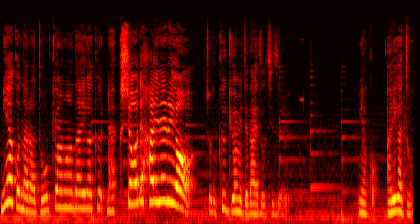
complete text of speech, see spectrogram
宮古なら東京の大学楽勝で入れるよちょっと空気読めてないぞ、千鶴。宮古、ありがとう。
